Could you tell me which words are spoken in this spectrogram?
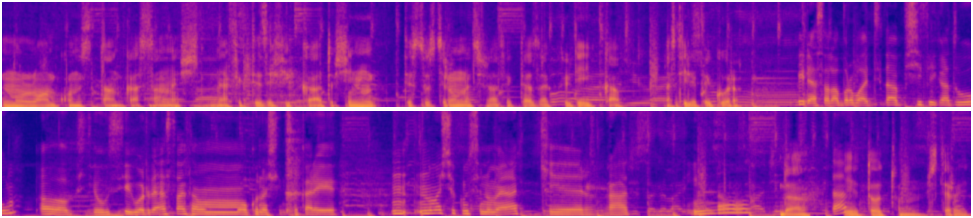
nu luam constant ca să nu ne afecteze ficatul și nu testosteronul ți-l afectează când iei ca pastile pe gură. Bine, asta la bărbați, dar și ficatul, uh, știu sigur de asta că am o cunoștință care, n- nu mai știu cum se numea, keratină? Da, Da? e tot un steroid.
